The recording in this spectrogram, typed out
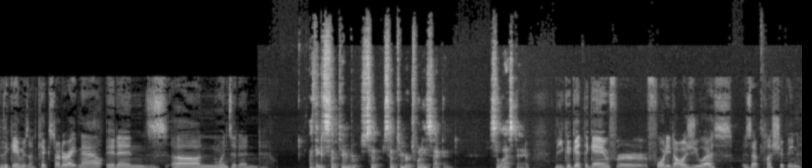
The game is on Kickstarter right now. It ends on when's it end? I think it's September Sep- September 22nd, Celeste. You could get the game for forty dollars US. Is that plus shipping?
